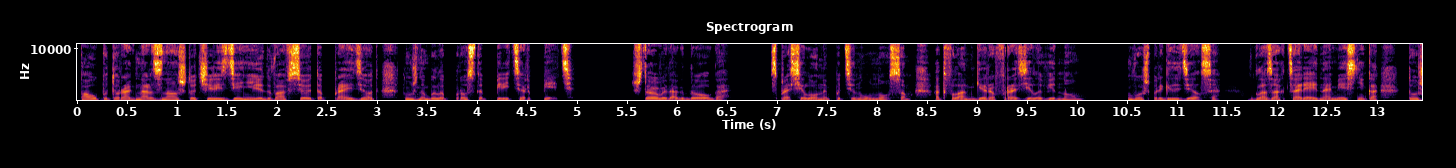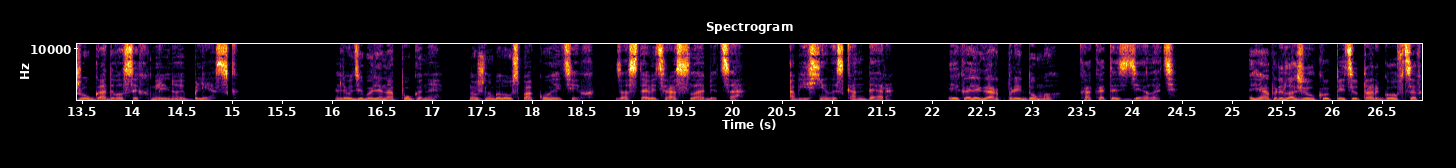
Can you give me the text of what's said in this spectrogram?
По опыту Рагнар знал, что через день или два все это пройдет, нужно было просто перетерпеть. «Что вы так долго?» — спросил он и потянул носом. От фалангеров разило вином. Вождь пригляделся. В глазах царя и наместника тоже угадывался хмельной блеск. Люди были напуганы, Нужно было успокоить их, заставить расслабиться», — объяснил Искандер. И Каллигар придумал, как это сделать. Я предложил купить у торговцев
